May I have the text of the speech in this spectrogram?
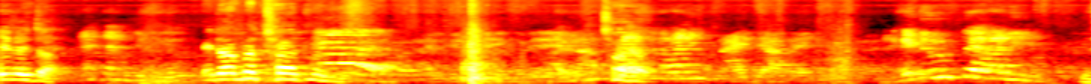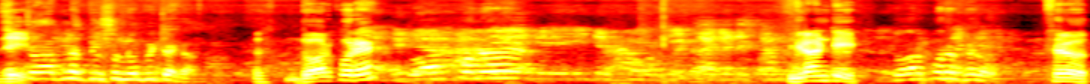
এই যেটা এটা। আপনার ছয় হাত লঙ্গি। ছয় হাত। জি। এটা আপনার দুশো নব্বই টাকা। দেওয়ার পরে? দেওয়ার পরে গ্যারান্টি? ফেরত।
